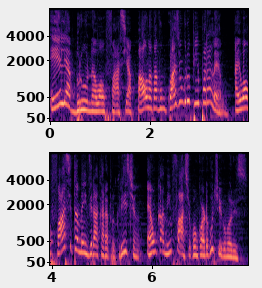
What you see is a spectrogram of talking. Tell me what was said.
ele, a Bruna, o Alface e a Paula estavam quase um grupinho paralelo. Aí o Alface também virar a cara pro Christian é um caminho fácil, eu concordo contigo, Maurício.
